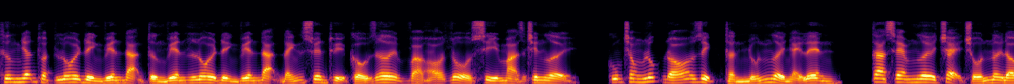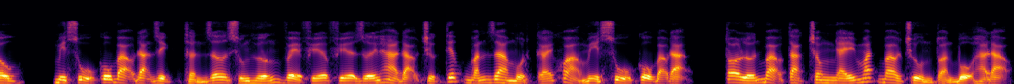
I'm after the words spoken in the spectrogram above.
Thương nhẫn thuật lôi đình viên đạn từng viên lôi đình viên đạn đánh xuyên thủy cầu rơi và họ rổ xì mà trên người, cũng trong lúc đó dịch thần nhún người nhảy lên ta xem ngươi chạy trốn nơi đâu. Mịt sủ cô bạo đạn dịch thần dơ xuống hướng về phía phía dưới hà đạo trực tiếp bắn ra một cái khỏa mịt sủ cổ bạo đạn, to lớn bạo tạc trong nháy mắt bao trùm toàn bộ hà đạo.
